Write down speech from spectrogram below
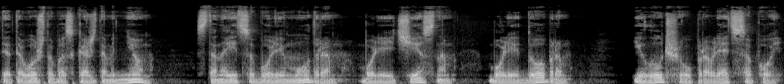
для того, чтобы с каждым днем становиться более мудрым, более честным, более добрым и лучше управлять собой.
